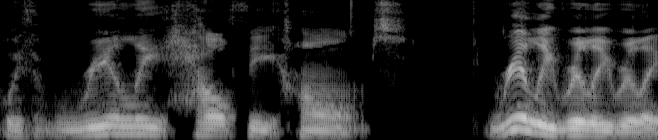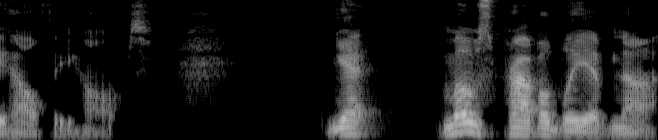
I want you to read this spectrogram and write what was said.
with really healthy homes, really, really, really healthy homes. Yet most probably have not.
